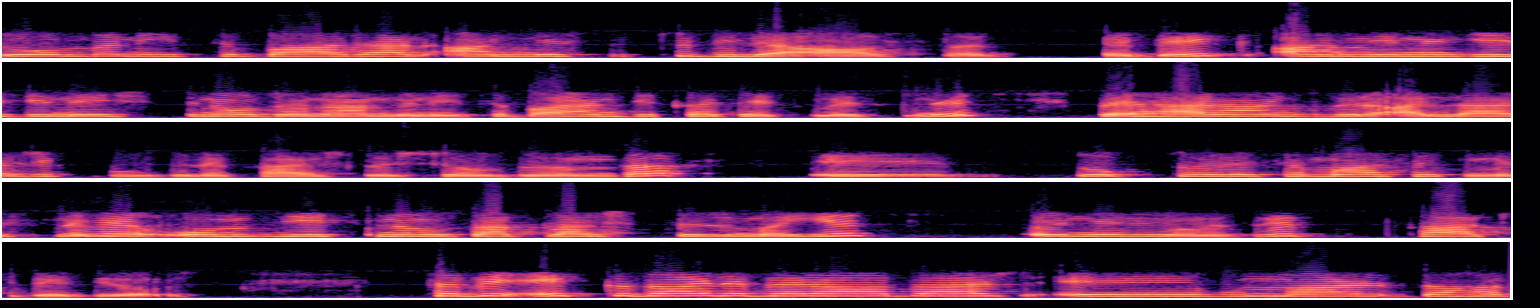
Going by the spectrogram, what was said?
doğumdan itibaren anne sütü bile alsa bebek annenin yediğine içtiğine o dönemden itibaren dikkat etmesini ve herhangi bir alerjik bulguyla karşılaşıldığında e, doktor ile temas etmesini ve onu diyetinden uzaklaştırmayı öneriyoruz ve takip ediyoruz. Tabii ek gıdayla beraber e, bunlar daha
